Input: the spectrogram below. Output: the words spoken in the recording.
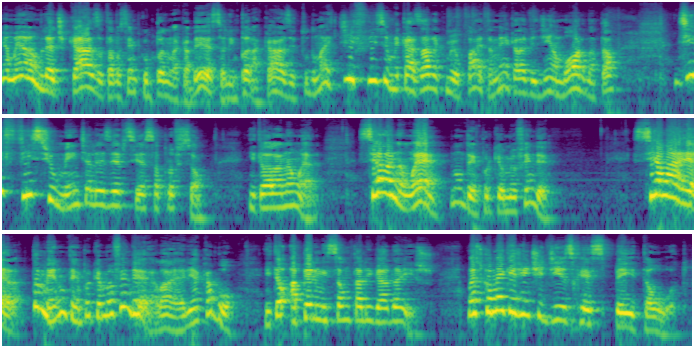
Minha mãe era uma mulher de casa, estava sempre com o pano na cabeça, limpando a casa e tudo mais. Difícil, me casada com meu pai também, aquela vidinha morna e tal. Dificilmente ela exercia essa profissão. Então ela não era. Se ela não é, não tem por que eu me ofender. Se ela era, também não tem por que eu me ofender. Ela era e acabou. Então a permissão está ligada a isso. Mas como é que a gente desrespeita o outro?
